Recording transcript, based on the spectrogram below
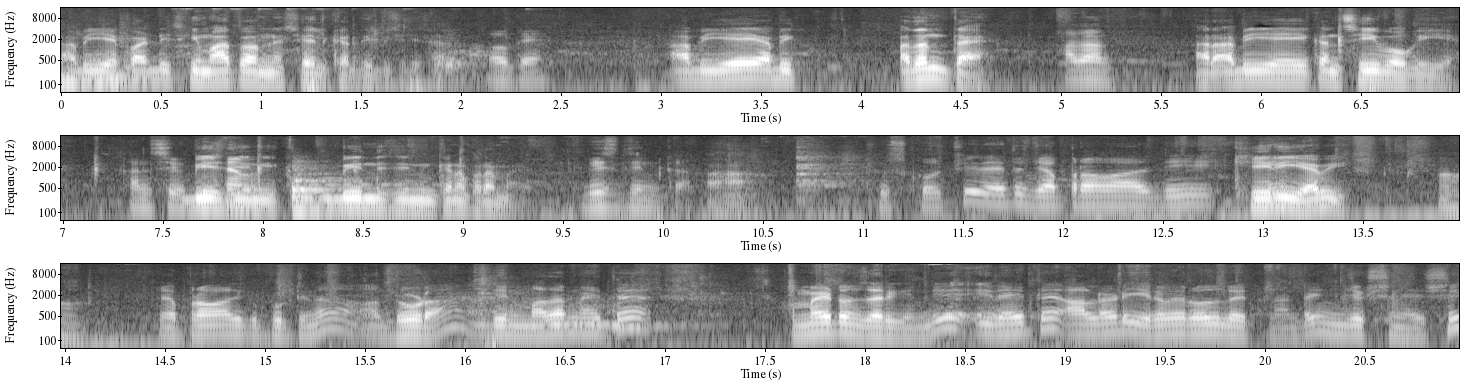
अभी ये पार्टी इसकी माँ तो हमने सेल कर दी पिछले साल ओके अब ये अभी अदंत है अदंत और अभी ये कंसीव हो गई है कंसीव बीस दिन की बीस दिन की कन्फर्म है బీస్ दिन చూసుకోవచ్చు. ఇదైతే జప్రవాది కీరి అవి? జప్రవాదికి పుట్టిన దూడ. దీని మదర్ని అయితే అమ్మేయడం జరిగింది. ఇదైతే ఆల్రెడీ ఇరవై రోజులు అవుతుంది అంటే ఇంజెక్షన్ వేసి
